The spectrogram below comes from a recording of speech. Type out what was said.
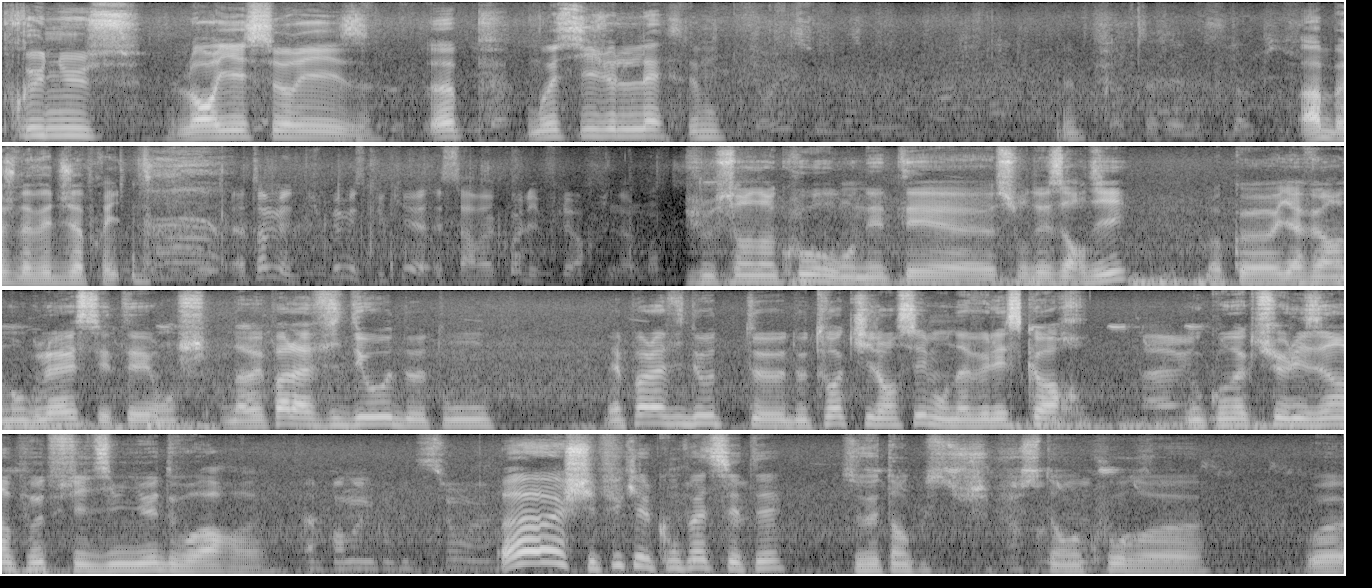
Prunus, laurier cerise. Hop, moi aussi je l'ai, c'est bon. Hop. Ah bah je l'avais déjà pris. Attends, mais tu peux m'expliquer, elles servent à quoi les fleurs? Je me souviens d'un cours où on était euh, sur des ordis. Donc euh, il y avait un onglet, c'était on n'avait pas la vidéo de ton on n'avait pas la vidéo de, de toi qui lançait, mais on avait les scores. Ah oui. Donc on actualisait un peu toutes les 10 minutes de voir. euh. Ah, pendant une compétition, ouais. Ouais, ouais, je sais plus quelle compète c'était. Ça devait être en, je sais plus, c'était en cours. euh, Ouais.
